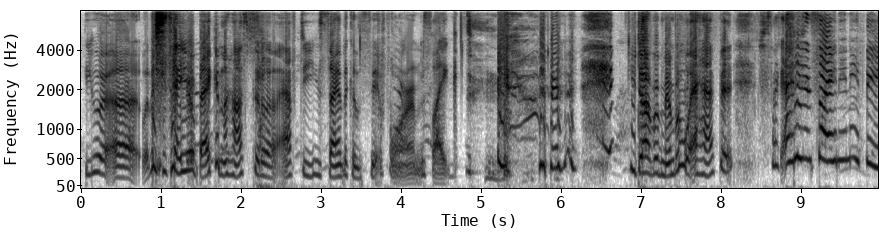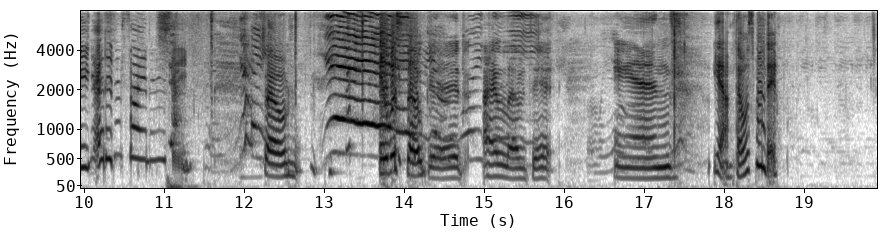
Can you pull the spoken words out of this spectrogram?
You were, uh, what did she say? You were back in the hospital after you signed the consent forms. Like, you don't remember what happened? She's like, I didn't sign anything. I didn't sign anything. So it was so good. I loved it. And yeah, that was Monday.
